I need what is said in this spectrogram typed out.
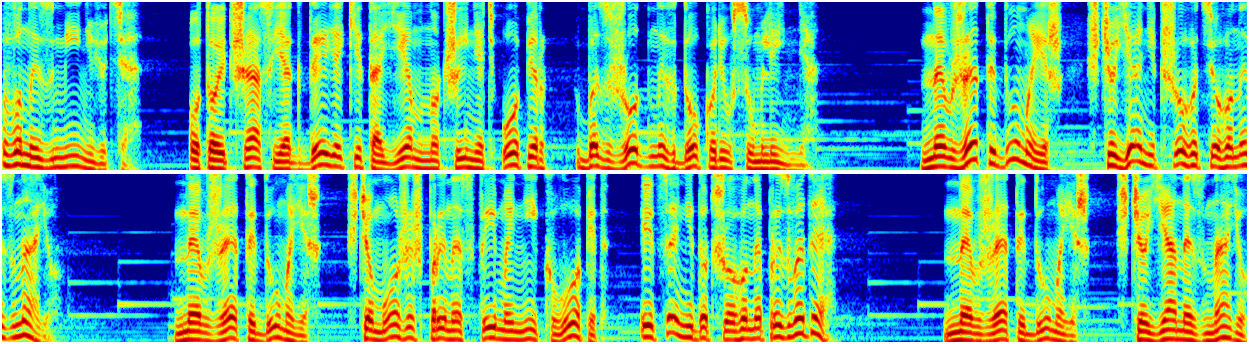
вони змінюються, у той час як деякі таємно чинять опір без жодних докорів сумління. Невже ти думаєш, що я нічого цього не знаю? Невже ти думаєш, що можеш принести мені клопіт, і це ні до чого не призведе? Невже ти думаєш, що я не знаю,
